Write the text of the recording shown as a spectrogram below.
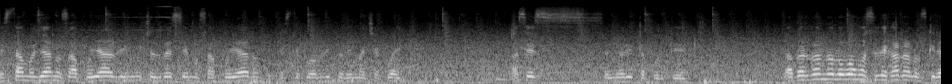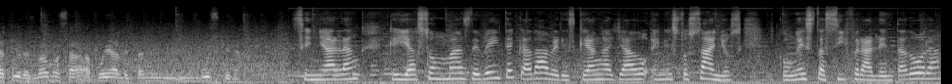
estamos ya nos apoyado y muchas veces hemos apoyado este pueblito de Machacué. Así es, señorita, porque la verdad no lo vamos a dejar a las criaturas, vamos a apoyarles también en búsqueda. Señalan que ya son más de 20 cadáveres que han hallado en estos años y con esta cifra alentadora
